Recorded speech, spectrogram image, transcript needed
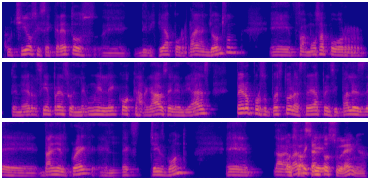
Cuchillos y Secretos, eh, dirigida por Ryan Johnson, eh, famosa por tener siempre en su un elenco cargado de celebridades, pero por supuesto la estrella principal es de Daniel Craig, el ex James Bond. Eh, la verdad Con su acento sureño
